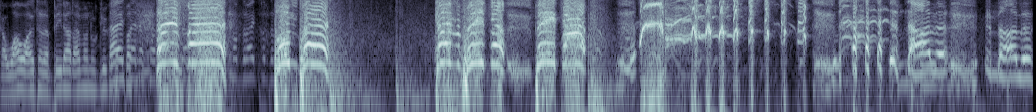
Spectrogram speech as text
Ja, wow, Alter, der Beda hat einfach nur Glück Da ist einer Hilfe! Rein, rein. Pumpe! Hilfe, Peter! Peter! In der Halle! In der Halle!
